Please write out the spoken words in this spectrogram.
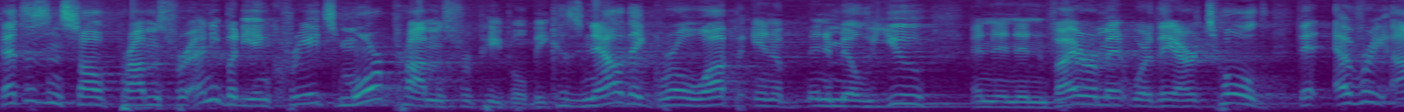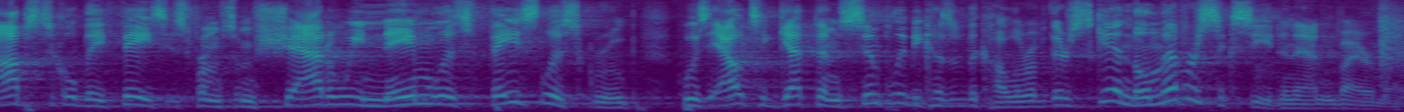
that doesn't solve problems for anybody and creates more problems for people because now they grow up in a, in a milieu and an environment where they are told that every obstacle they face is from some shadowy, nameless, faceless group who is out to get them simply because of the color of their skin. They'll never succeed in that environment.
